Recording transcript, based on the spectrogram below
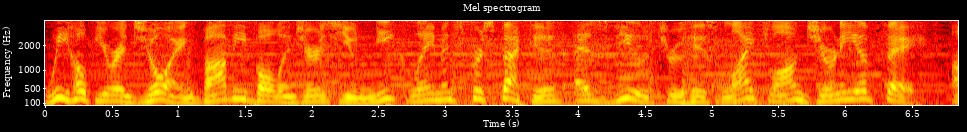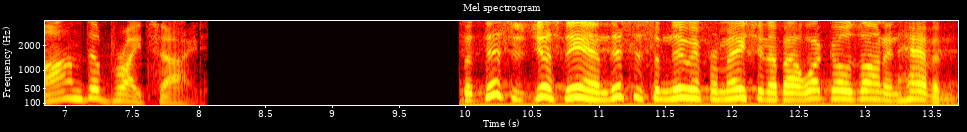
We hope you're enjoying Bobby Bollinger's unique layman's perspective as viewed through his lifelong journey of faith on the bright side. But this is just in. This is some new information about what goes on in heaven.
